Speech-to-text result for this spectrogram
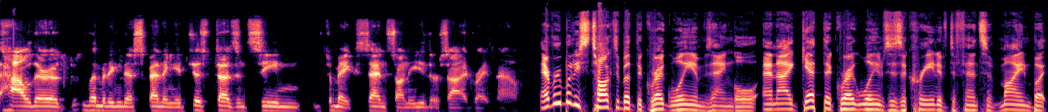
how they're limiting their spending. It just doesn't seem to make sense on either side right now. Everybody's talked about the Gregg Williams angle, and I get that Gregg Williams is a creative defensive mind, but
